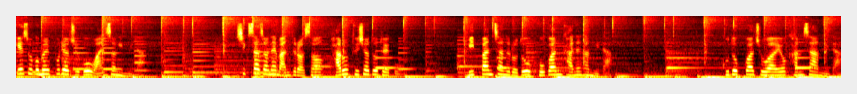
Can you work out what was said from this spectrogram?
깨소금을 뿌려주고 완성입니다. 식사 전에 만들어서 바로 드셔도 되고 밑반찬으로도 보관 가능합니다. 구독과 좋아요 감사합니다.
